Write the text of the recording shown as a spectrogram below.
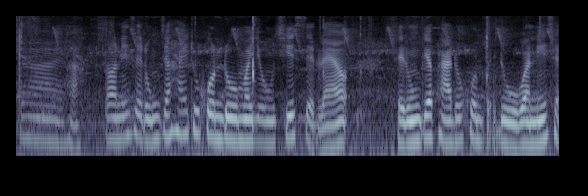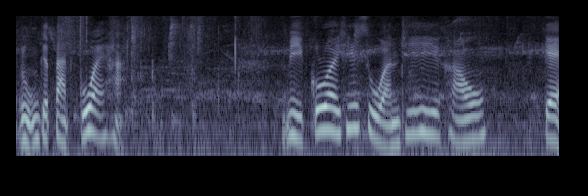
ใช่ค่ะ ตอนนี้เสรุงจะให้ทุกคนดูมายงชิดเสร็จแล้วเสรุงจะพาทุกคนไปดูวันนี้เสรุงจะตัดกล้วยค่ะ มีกล้วยที่สวนที่เขาแก่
